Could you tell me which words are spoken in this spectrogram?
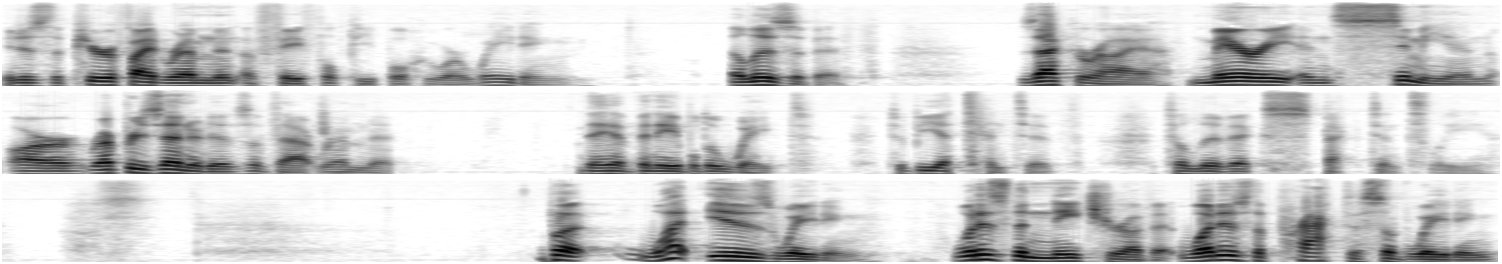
It is the purified remnant of faithful people who are waiting. Elizabeth, Zechariah, Mary, and Simeon are representatives of that remnant. They have been able to wait, to be attentive, to live expectantly. But what is waiting? What is the nature of it? What is the practice of waiting?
